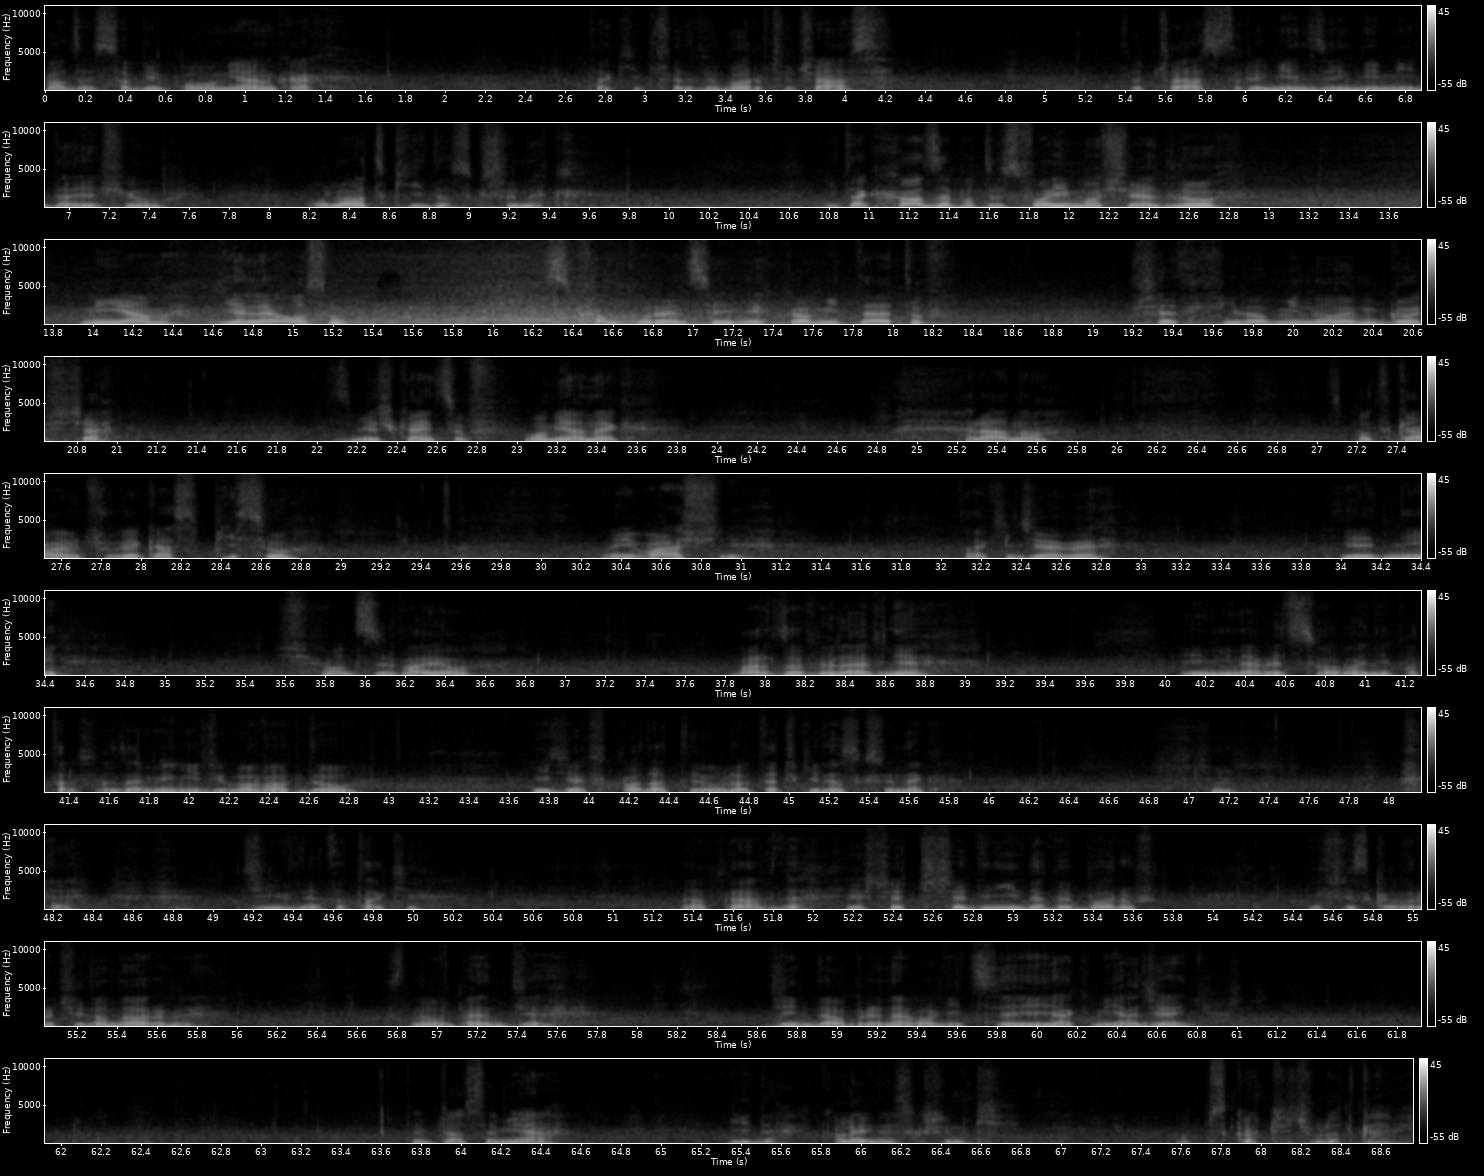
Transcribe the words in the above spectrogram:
Chodzę sobie po łomiankach. Taki przedwyborczy czas. To czas, który między innymi daje się ulotki do skrzynek. I tak chodzę po tym swoim osiedlu. Mijam wiele osób z konkurencyjnych komitetów. Przed chwilą minąłem gościa z mieszkańców Łomianek. Rano spotkałem człowieka z PiSu. No i właśnie, tak idziemy. Jedni się odzywają bardzo wylewnie, inni nawet słowa nie potrafią zamienić, głowa w dół. Idzie, wkłada te uloteczki do skrzynek. Hm. Dziwne to takie. Naprawdę. Jeszcze trzy dni do wyborów i wszystko wróci do normy. Znów będzie dzień dobry na ulicy i jak mija dzień. Tymczasem ja idę kolejne skrzynki obskoczyć ulotkami.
